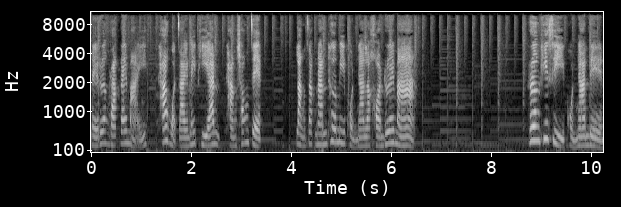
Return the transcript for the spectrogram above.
ในเรื่องรักได้ไหม ถ้าหัวใจไม่เพี้ยน ทางช่อง7หลังจากนั้นเธอมีผลงานละครเรื่อยมา เรื่องที่ 4 ผลงานเด่น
